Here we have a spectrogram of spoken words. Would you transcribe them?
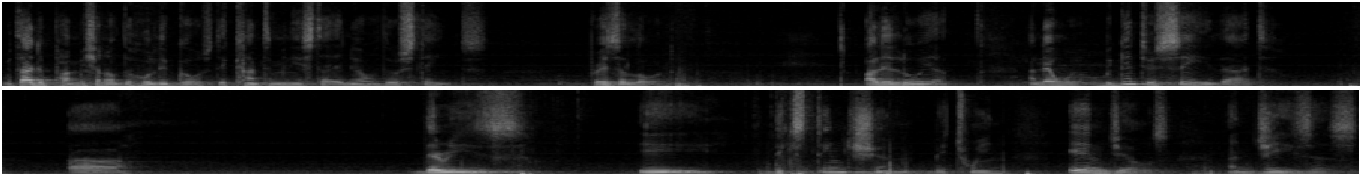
Without the permission of the Holy Ghost, they can't minister any of those things. Praise the Lord. Hallelujah. And then we begin to see that. Uh, there is a distinction between angels and Jesus.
